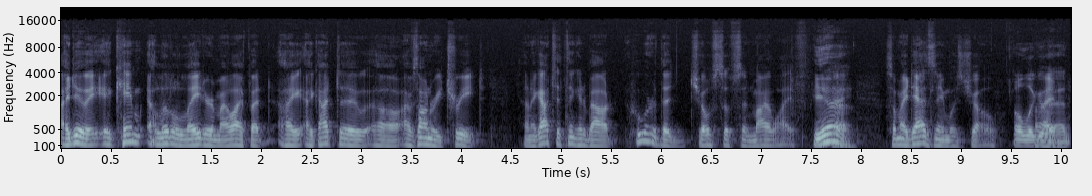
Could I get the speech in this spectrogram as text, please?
I do. It, it came a little later in my life, but I, I got to, uh, I was on retreat, and I got to thinking about who are the Josephs in my life. Yeah. So my dad's name was Joe. Oh, look at that.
